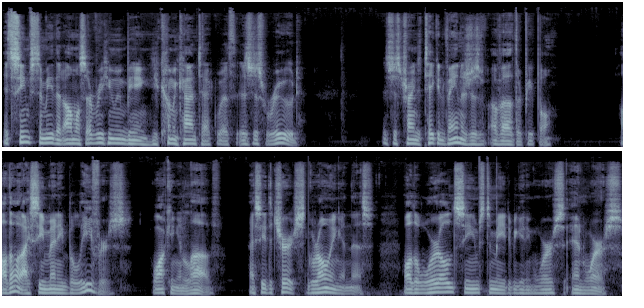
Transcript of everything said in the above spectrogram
It seems to me that almost every human being you come in contact with is just rude. It's just trying to take advantages of other people. Although I see many believers walking in love, I see the church growing in this, while the world seems to me to be getting worse and worse.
